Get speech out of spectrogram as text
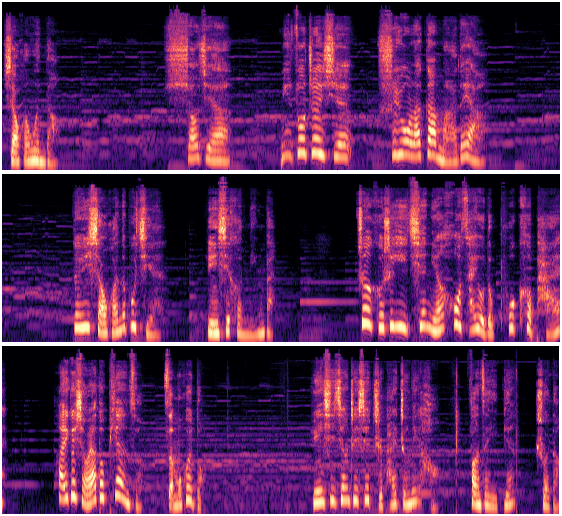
小环问道：“小姐，你做这些是用来干嘛的呀？”对于小环的不解，云溪很明白，这可是一千年后才有的扑克牌，她一个小丫头片子怎么会懂？云溪将这些纸牌整理好，放在一边，说道：“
